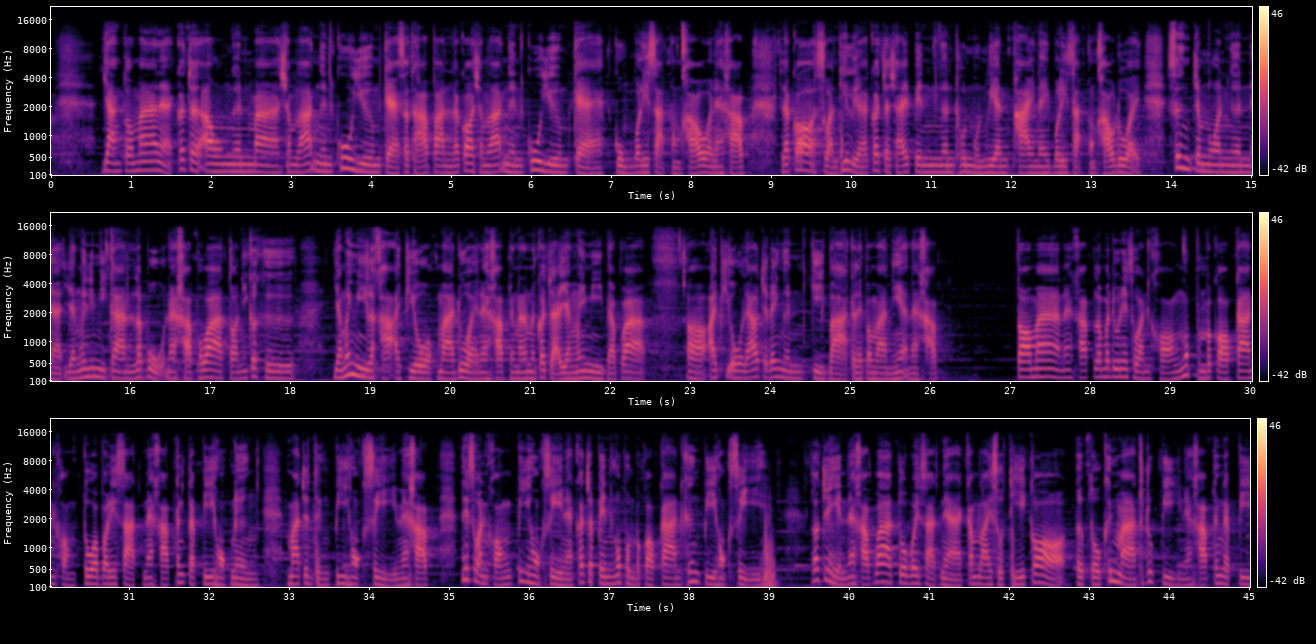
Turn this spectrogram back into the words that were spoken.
อย่างต่อมาเนี่ยก็จะเอาเงินมาชำระเงินกู้ยืมแก่สถาบัน แล้วก็ชำระเงินกู้ยืมแก่กลุ่มบริษัทของเขานะครับ แล้วก็ส่วนที่เหลือก็จะใช้เป็นเงินทุนหมุนเวียนภายในบริษัทของเขาด้วย ซึ่งจำนวนเงินเนี่ยยังไม่ได้มีการระบุนะครับ เพราะว่าตอนนี้ก็คือ ยังไม่มีราคา IPO ออกมาด้วยนะครับ ดังนั้นมันก็จะยังไม่มีแบบว่า IPO แล้วจะได้เงินกี่บาทอะไรประมาณนี้นะครับ ต่อมานะครับเรามาดูในส่วนของงบผลประกอบการของตัวบริษัทนะครับ ตั้งแต่ปี 61 มาจนถึงปี 64 นะครับ ในส่วนของปี 64 เนี่ยก็จะเป็นงบผลประกอบการครึ่งปี 64 เราจะเห็นนะครับว่าตัวบริษัทเนี่ยกำไรสุทธิก็เติบโตขึ้นมาทุกๆปีนะครับตั้งแต่ปี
